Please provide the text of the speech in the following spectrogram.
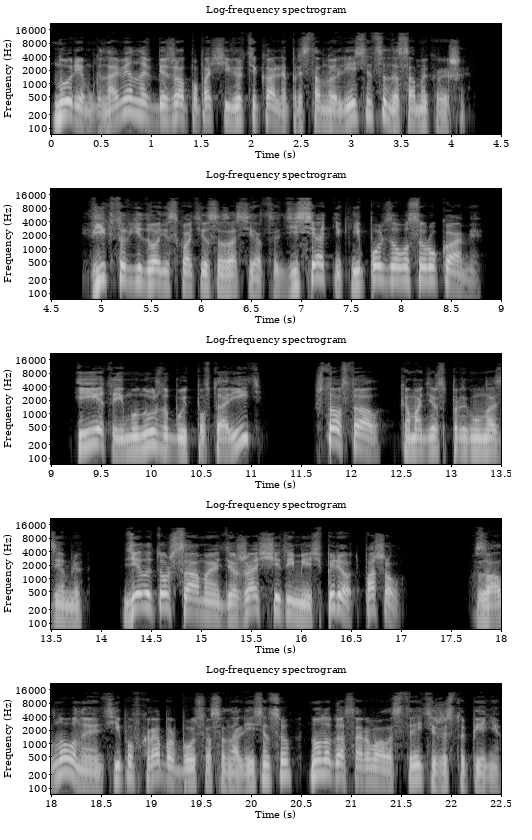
Нури мгновенно вбежал по почти вертикальной приставной лестнице до самой крыши. Виктор едва не схватился за сердце. Десятник не пользовался руками. И это ему нужно будет повторить? Что встал? Командир спрыгнул на землю. Делай то же самое, держа щит и меч. Вперед, пошел. Взволнованный Антипов храбро бросился на лестницу, но нога сорвалась с третьей же ступени.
